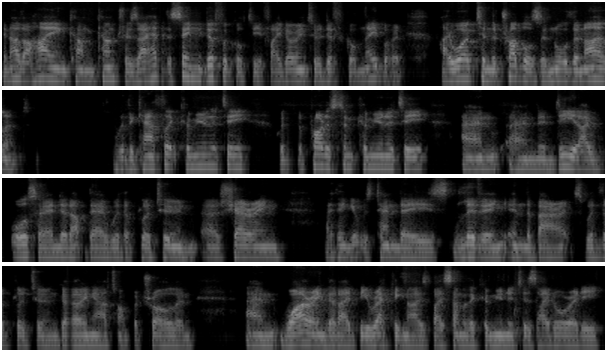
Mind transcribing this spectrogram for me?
in other high-income countries. I have the same difficulty if I go into a difficult neighborhood. I worked in the Troubles in Northern Ireland with the Catholic community, with the Protestant community, and and indeed I also ended up there with a platoon uh, sharing. I think it was 10 days living in the barracks with the platoon, going out on patrol and and worrying that I'd be recognized by some of the communities I'd already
